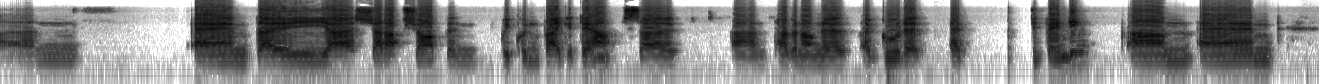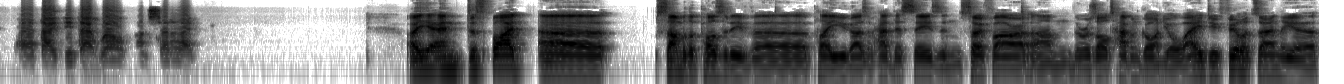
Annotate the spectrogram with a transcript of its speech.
um, and they uh, shut up shop, and we couldn't break it down. So um, Tuggeranong are, are good at, at defending, um, and uh, they did that well on Saturday. Oh yeah, and despite uh, some of the positive uh, play you guys have had this season, so far um, the results haven't gone your way. Do you feel it's only a,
